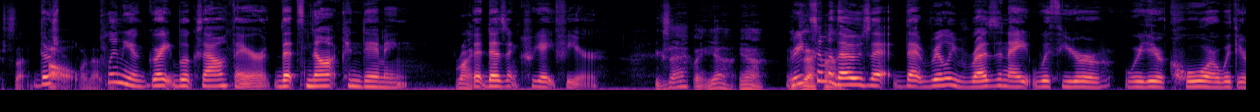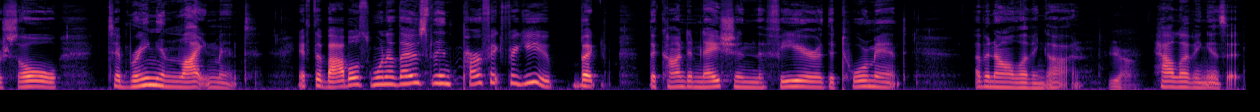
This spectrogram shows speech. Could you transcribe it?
it's not there's all or nothing. plenty of great books out there that's not condemning, Right. that doesn't create fear. exactly. Yeah. Yeah. Read some of those that that really resonate with your with your core, with your soul, to bring enlightenment. If the Bible's one of those, then perfect for you. But the condemnation, the fear, the torment of an all-loving God. Yeah. How loving is it?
